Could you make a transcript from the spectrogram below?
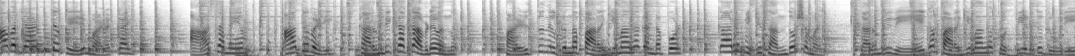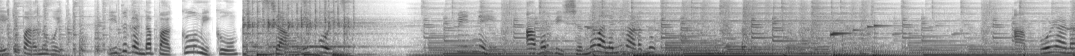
അവർ രണ്ടുപേരും വഴക്കായി. ആ സമയം അതുവഴി കറുമ്പിക്കാക്ക അവിടെ വന്നു. പഴുത്തു നിൽക്കുന്ന പറങ്കിമാങ്ങ കണ്ടപ്പോൾ കറുമ്പിക്ക് സന്തോഷമായി. കറുമ്പി വേഗം പറങ്കിമാങ്ങ കൊത്തിയെടുത്ത് ദൂരേക്ക് പറന്നുപോയി. ഇത് കണ്ട പക്കുവും ഇക്കുവും ചമ്മിപ്പോയി. പിന്നെയും അവർ വിശന്ന് വലഞ്ഞു നടന്നു. അപ്പോഴാണ്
